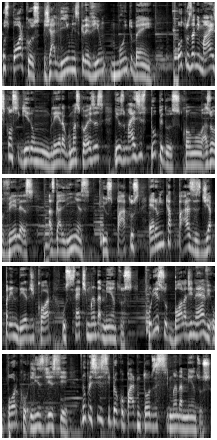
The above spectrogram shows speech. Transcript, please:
Os porcos já liam e escreviam muito bem, Outros animais conseguiram ler algumas coisas e os mais estúpidos, como as ovelhas, as galinhas e os patos, eram incapazes de aprender de cor os sete mandamentos. Por isso, Bola de Neve, o porco, lhes disse: Não precise se preocupar com todos esses mandamentos.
